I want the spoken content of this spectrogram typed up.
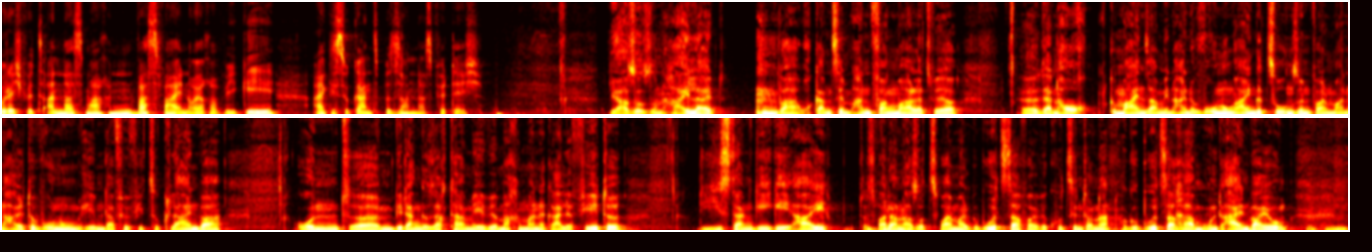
oder ich würde es anders machen? Was war in eurer WG eigentlich so ganz besonders für dich? Ja, so, so ein Highlight war auch ganz im Anfang mal, als wir äh, dann auch gemeinsam in eine Wohnung eingezogen sind, weil meine alte Wohnung eben dafür viel zu klein war. Und äh, wir dann gesagt haben, hey, wir machen mal eine geile Fete. Die hieß dann GGI. Das mhm. war dann also zweimal Geburtstag, weil wir kurz hintereinander Geburtstag haben und Einweihung. Mhm.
